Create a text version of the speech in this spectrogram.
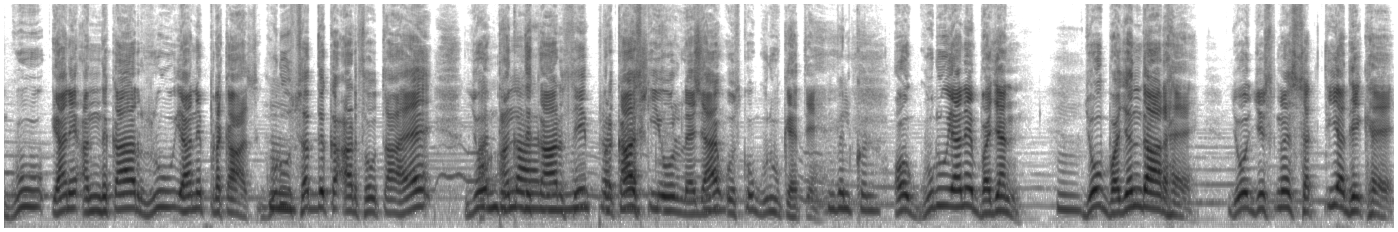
गु यानी अंधकार रू यानी प्रकाश। गुरु शब्द का अर्थ होता है जो अंधकार से प्रकाश की ओर ले जाए उसको गुरु कहते हैं। बिल्कुल। और गुरु यानी वज़न हम्म। जो वजनदार है जो जिसमें शक्ति अधिक है,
